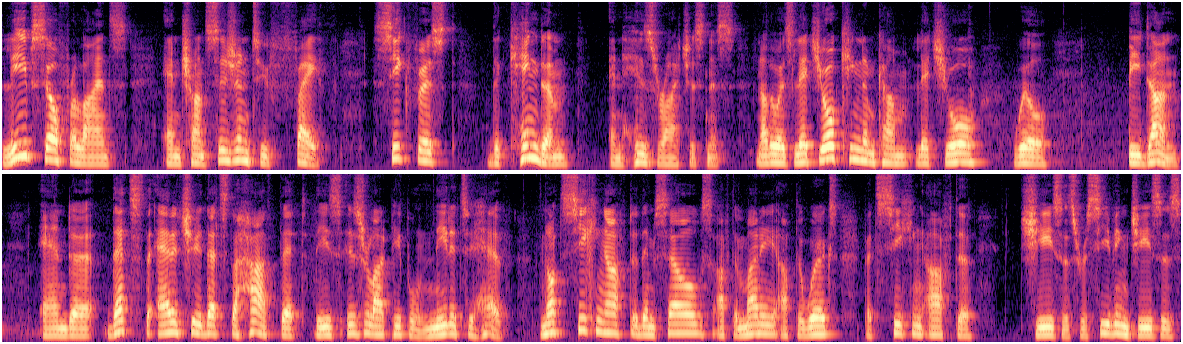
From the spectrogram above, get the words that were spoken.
leave self reliance, and transition to faith. Seek first the kingdom and his righteousness. In other words, let your kingdom come, let your will be done. And uh, that's the attitude, that's the heart that these Israelite people needed to have. Not seeking after themselves, after money, after works, but seeking after Jesus, receiving Jesus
